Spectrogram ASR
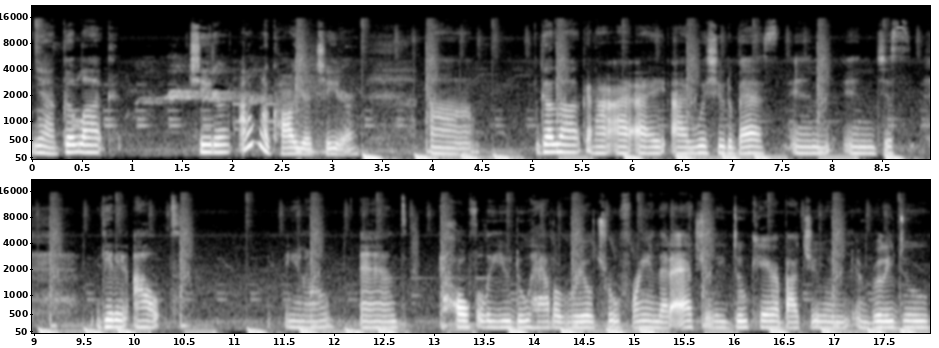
yeah, good luck, cheater. I don't want to call you a cheater. Um, good luck, and I, I, I wish you the best in in just getting out. You know, and hopefully you do have a real true friend that actually do care about you and, and, really do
